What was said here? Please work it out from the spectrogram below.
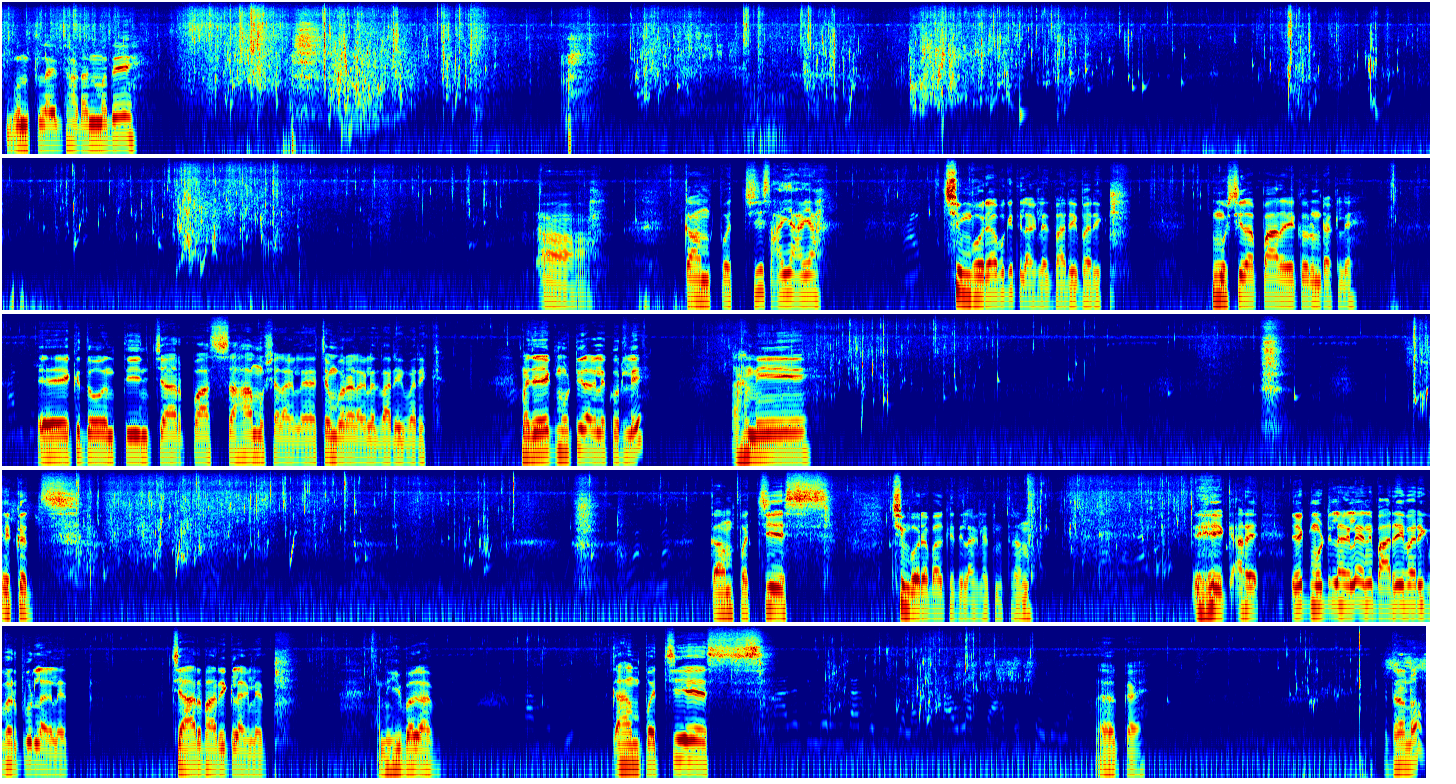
गुंतलाय झाडांमध्ये. आ, काम पच्चीस आया आया चिंभोऱ्या बघ किती लागल्यात बारीक बारीक. मुशीला पार हे करून टाकले. एक दोन तीन चार पाच सहा मुशा लागल्या. चिंभोऱ्या लागल्यात बारीक बारीक. म्हणजे एक मोठी लागली कुर्ली आणि एकच काम पच्चीस. चिंबोऱ्या बघ किती लागल्यात मित्रांनो? एक अरे एक मोठी लागली आणि बारीक बारीक भरपूर लागल्यात. चार बारीक लागल्यात. आणि ही बघा. काम पच्चीस. काय? मित्रांनो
